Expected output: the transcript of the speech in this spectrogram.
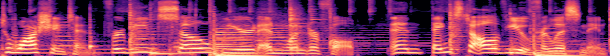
to Washington for being so weird and wonderful. And thanks to all of you for listening.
